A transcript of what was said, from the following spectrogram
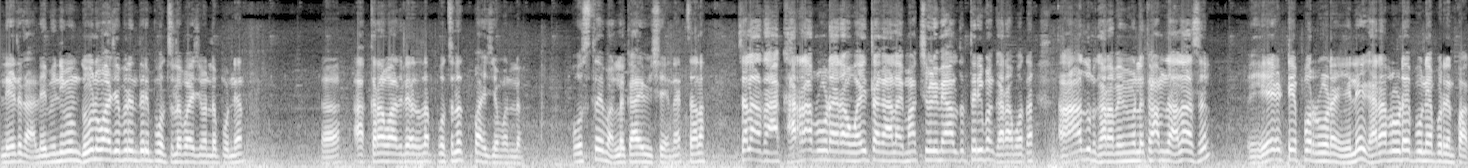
लेट झाले मिनिमम दोन वाजेपर्यंत तरी पोचलं पाहिजे म्हणलं पुण्यात. अकरा वाजले आता पोचलंच पाहिजे म्हणलं. पोचतंय म्हणलं काय विषय नाही. चला चला आता. खराब रोड आहे राव. वाईटा आलाय. मागच्या वेळी मी आलो तरी पण खराब होता. अजून खराब आहे. मी म्हणलं काम झालं असेल. हे टेपर रोड आहे. हे लय खराब रोड आहे पुण्यापर्यंत पाक.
